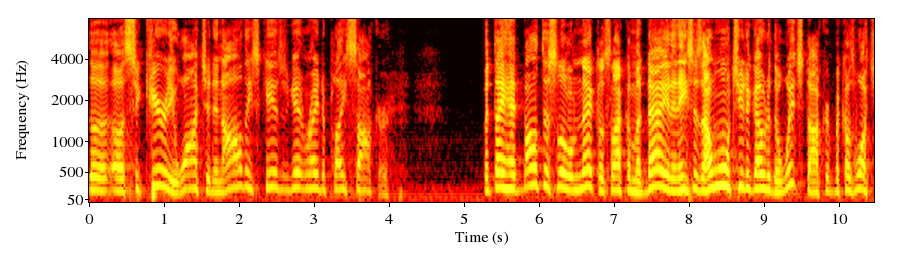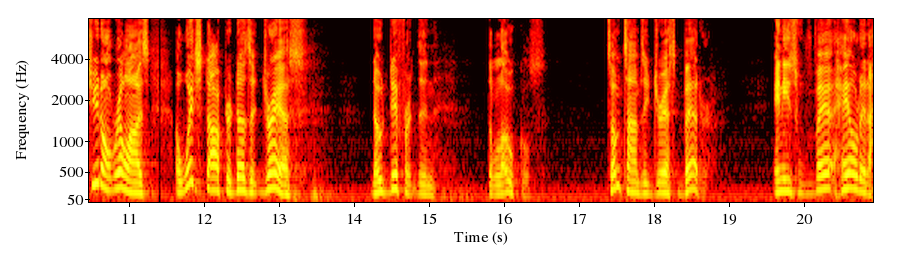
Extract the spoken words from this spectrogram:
the uh, security watching, and all these kids are getting ready to play soccer. But they had bought this little necklace like a medallion, and he says, I want you to go to the witch doctor because what you don't realize, a witch doctor doesn't dress no different than the locals. Sometimes he dressed better. And he's held at a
